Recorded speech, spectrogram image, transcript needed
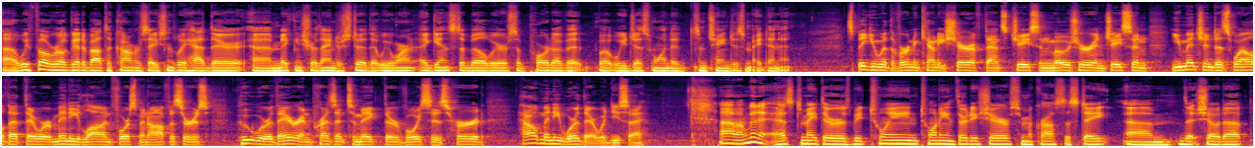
uh, we feel real good about the conversations we had there, uh, making sure they understood that we weren't against the bill, we were support of it, but we just wanted some changes made in it. Speaking with the Vernon County Sheriff, that's Jason Mosher. And Jason, you mentioned as well that there were many law enforcement officers who were there and present to make their voices heard. How many were there, would you say? Um, I'm going to estimate there was between 20 and 30 sheriffs from across the state um, that showed up.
